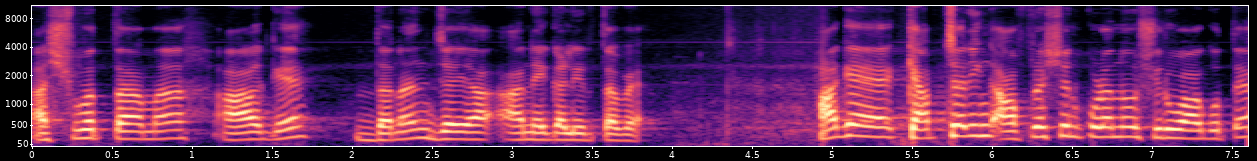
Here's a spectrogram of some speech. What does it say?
ಅಶ್ವತ್ಥಾಮ ಹಾಗೆ ಧನಂಜಯ ಆನೆಗಳಿರ್ತವೆ. ಹಾಗೆ ಕ್ಯಾಪ್ಚರಿಂಗ್ ಆಪ್ರೇಷನ್ ಕೂಡ ಶುರುವಾಗುತ್ತೆ.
